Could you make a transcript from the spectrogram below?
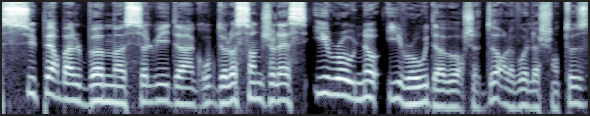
Un superbe album, celui d'un groupe de Los Angeles, Hero No Hero. D'abord, j'adore la voix de la chanteuse.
